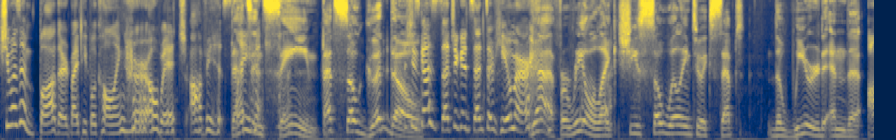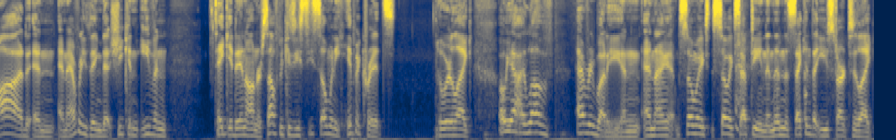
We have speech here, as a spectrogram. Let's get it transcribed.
she wasn't bothered by people calling her a witch, obviously. That's insane. That's so good though. She's got such a good sense of humor. yeah, for real. Like she's so willing to accept the weird and the odd and and everything that she can even take it in on herself because you see so many hypocrites who are like, "Oh yeah, I love everybody and and I am so so accepting and then the second that you start to like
